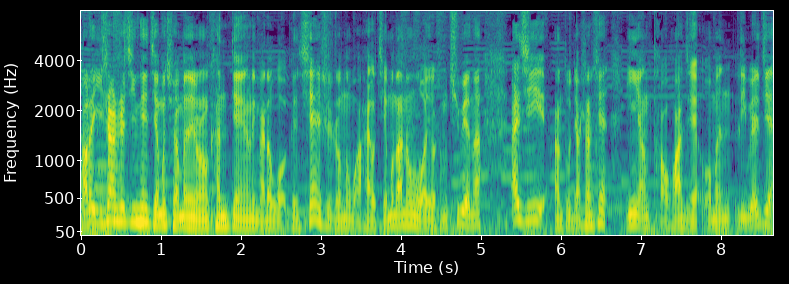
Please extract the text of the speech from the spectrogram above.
好了，以上是今天节目全部内容。看电影里面的我跟现实中的我，还有节目当中的我有什么区别呢？爱奇艺啊独家上线《阴阳桃花劫》，我们里边见，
